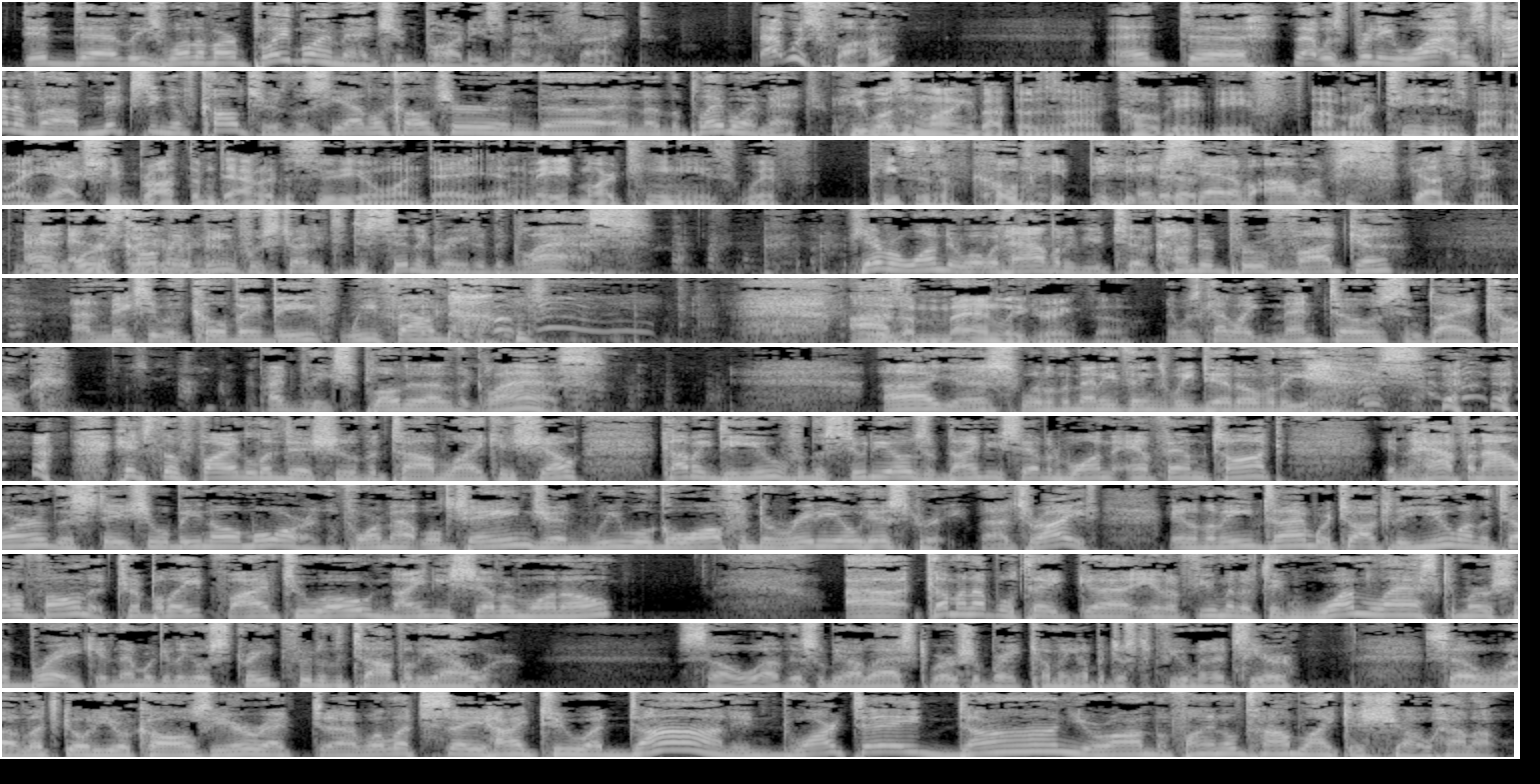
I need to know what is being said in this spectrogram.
did uh, at least one of our Playboy Mansion parties, matter of fact. That was fun. It, uh, that was pretty wild. It was kind of a mixing of cultures, the Seattle culture and uh, and uh, the Playboy Mansion. He wasn't lying about those uh, Kobe beef uh, martinis, by the way. He actually brought them down to the studio one day and made martinis with pieces of Kobe beef. Instead of olives. Disgusting. And, the and the worst thing I Kobe ever had. beef was starting to disintegrate in the glass. if you ever wonder what would happen if you took 100 proof vodka and mixed it with Kobe beef, we found out. It was a manly drink, though. It was kind of like Mentos and Diet Coke. Practically exploded out of the glass. Ah, yes, one of the many things we did over the years. it's the final edition of the Tom Leykis Show, coming to you from the studios of 97.1 FM Talk. In half an hour, this station will be no more. The format will change, and we will go off into radio history. That's right. And in the meantime, we're talking to you on the telephone at 888-520-9710. Uh, coming up, we'll take, uh, in a few minutes, take one last commercial break, and then we're going to go straight through to the top of the hour. So uh, this will be our last commercial break coming up in just a few minutes here. So uh, let's go to your calls here at, uh, well, let's say hi to uh, Don in Duarte. Don, you're on the final Tom Leykis show. Hello.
